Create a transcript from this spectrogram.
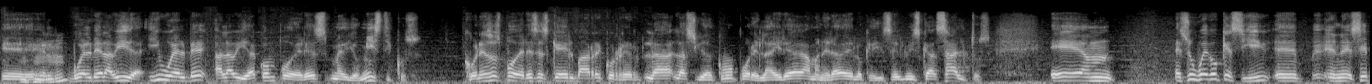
Eh, él vuelve a la vida y vuelve a la vida con poderes medio místicos. Con esos poderes es que él va a recorrer la, ciudad como por el aire a manera de lo que dice Luisca, saltos. Eh, es un juego que sí, en ese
